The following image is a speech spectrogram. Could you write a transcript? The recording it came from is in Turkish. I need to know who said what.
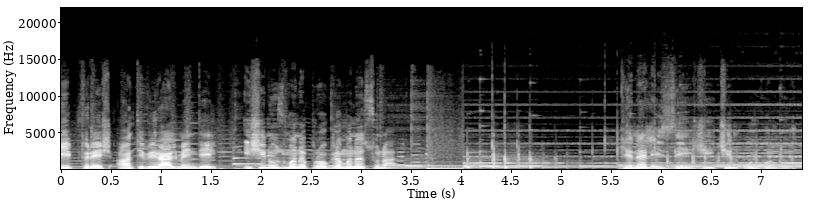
Speaker 1: Deep Fresh antiviral mendil işin uzmanı programını sunar. Genel izleyici için uygundur.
